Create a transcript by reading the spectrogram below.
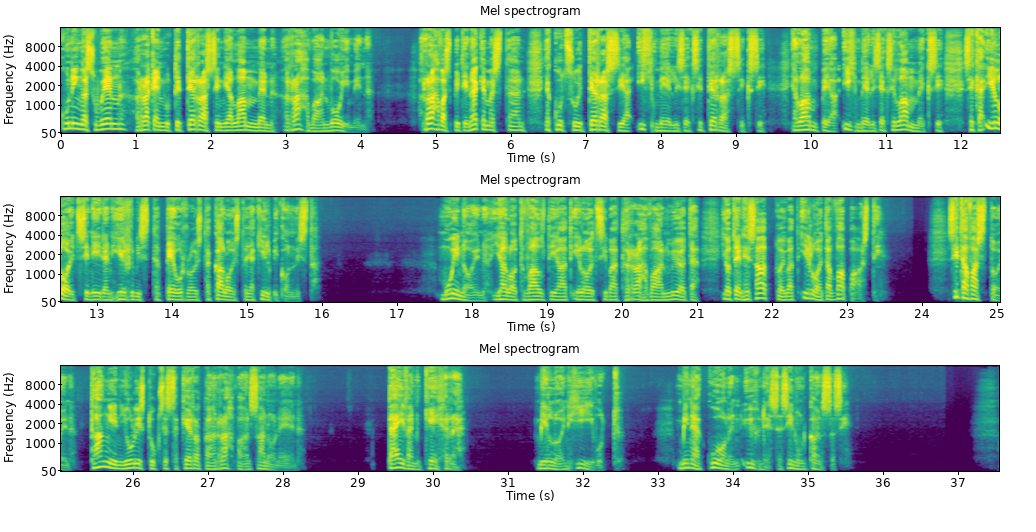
Kuningas Wen rakennutti terassin ja lammen rahvaan voimin – Rahvas piti näkemästään ja kutsui terassia ihmeelliseksi terassiksi ja lampea ihmeelliseksi lammeksi sekä iloitsi niiden hirvistä, peuroista, kaloista ja kilpikonnista. Muinoin jalot valtiaat iloitsivat rahvaan myötä, joten he saattoivat iloita vapaasti. Sitä vastoin Tangin julistuksessa kerrotaan rahvaan sanoneen – Päivän kehrä, milloin hiivut, minä kuolen yhdessä sinun kanssasi.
